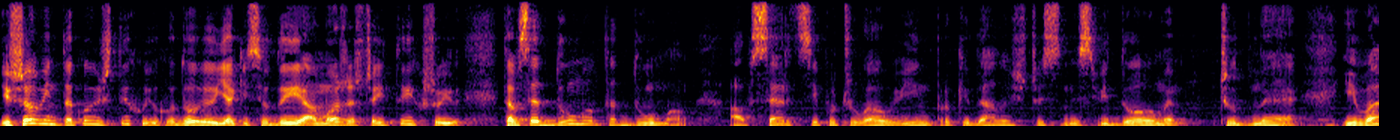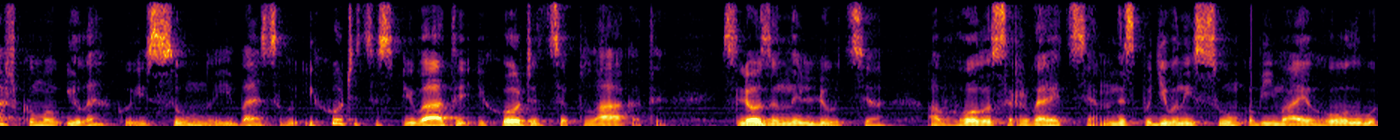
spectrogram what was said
Ішов він такою ж тихою ходою, як і сюди, а може, ще й тихшою, та все думав та думав, а в серці почував він, прокидалось щось несвідоме, чудне, і важко, мов і легко, і сумно, і весело, і хочеться співати, і хочеться плакати. Сльози не ллються, а вголос рветься, несподіваний сум обіймає голову.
